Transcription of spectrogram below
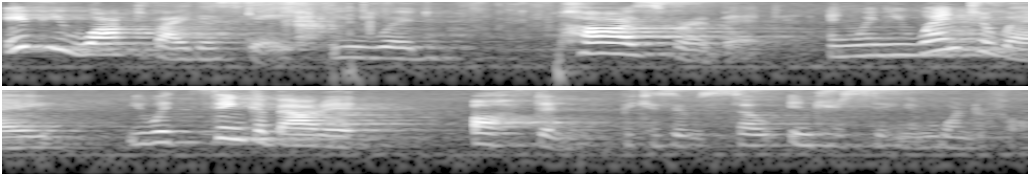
If you walked by this gate, you would pause for a bit, and when you went away, you would think about it often because it was so interesting and wonderful.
